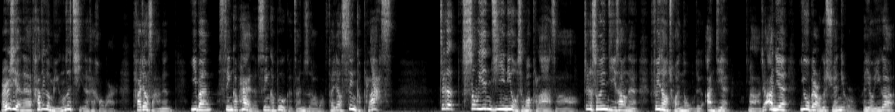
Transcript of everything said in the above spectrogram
而且呢，它这个名字起的还好玩，它叫啥呢？一般 ThinkPad、ThinkBook 咱知道吧？它叫 Think Plus。这个收音机你有什么 Plus 啊？这个收音机上呢非常传统，这个按键啊，这按键右边有个旋钮，还有一个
